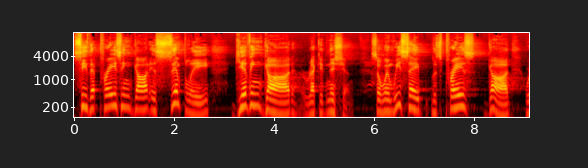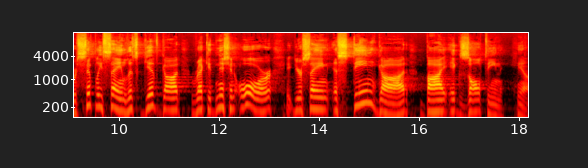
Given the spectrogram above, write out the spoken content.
see that praising God is simply giving God recognition. So when we say, let's praise God, we're simply saying, let's give God recognition, or you're saying, esteem God by exalting Him.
